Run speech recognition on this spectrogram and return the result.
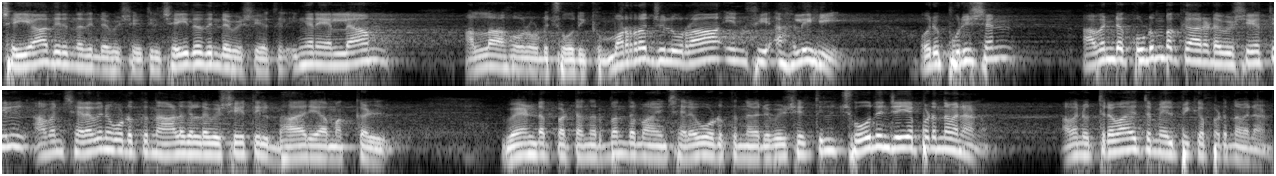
ചെയ്യാതിരുന്നതിന്റെ വിഷയത്തിൽ ചെയ്തതിന്റെ വിഷയത്തിൽ ഇങ്ങനെയെല്ലാം അള്ളാഹുവോട് ചോദിക്കും. മൊറജുലു ഇൻ ഫി അഹ്ലിഹി. ഒരു പുരുഷൻ അവന്റെ കുടുംബക്കാരുടെ വിഷയത്തിൽ അവൻ ചെലവിന് കൊടുക്കുന്ന ആളുകളുടെ വിഷയത്തിൽ ഭാര്യ മക്കൾ വേണ്ടപ്പെട്ട നിർബന്ധമായും ചെലവ് കൊടുക്കുന്നവരുടെ വിഷയത്തിൽ ചോദ്യം ചെയ്യപ്പെടുന്നവനാണ്. അവൻ ഉത്തരവാദിത്വം ഏൽപ്പിക്കപ്പെടുന്നവനാണ്.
